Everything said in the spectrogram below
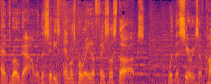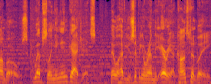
and throw down with the city's endless parade of faceless thugs. With a series of combos, web slinging, and gadgets that will have you zipping around the area constantly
